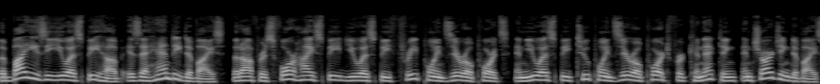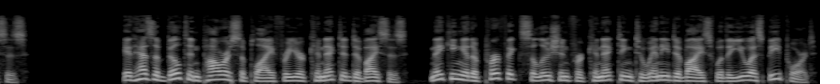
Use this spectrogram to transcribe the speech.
The ByEasy USB Hub is a handy device that offers four high speed USB 3.0 ports and USB 2.0 port for connecting and charging devices. It has a built in power supply for your connected devices, making it a perfect solution for connecting to any device with a USB port,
